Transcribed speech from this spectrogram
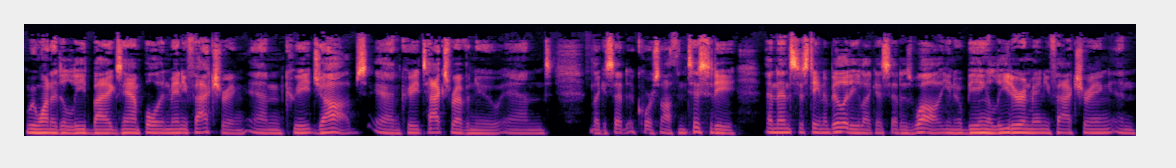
We wanted to lead by example in manufacturing and create jobs and create tax revenue. And like I said, of course, authenticity and then sustainability, like I said as well, you know, being a leader in manufacturing and,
